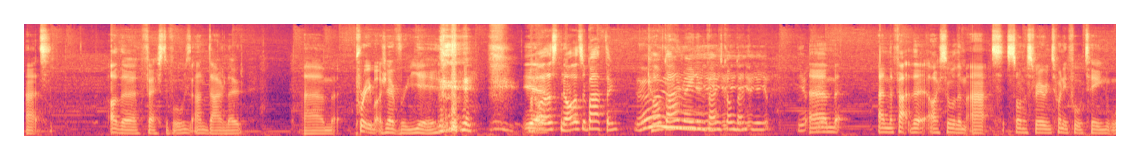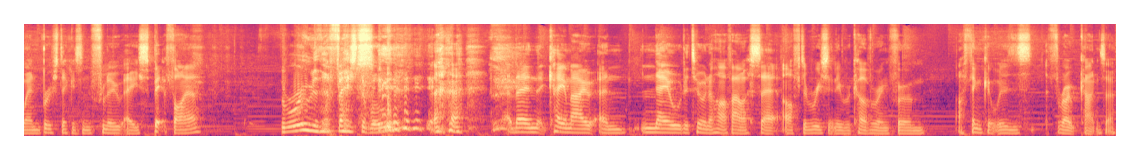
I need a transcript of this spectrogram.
at other festivals and download. Um, pretty much every year. yeah, No, that's not. That's a bad thing. calm down, Maiden fans. Calm down. Um, and the fact that I saw them at Sonisphere in 2014 when Bruce Dickinson flew a Spitfire through the festival, and then came out and nailed a two and a half hour set after recently recovering from, I think it was throat cancer.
